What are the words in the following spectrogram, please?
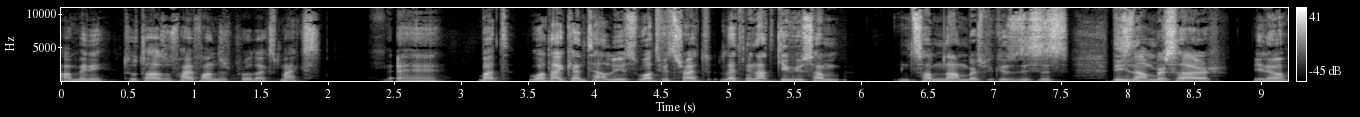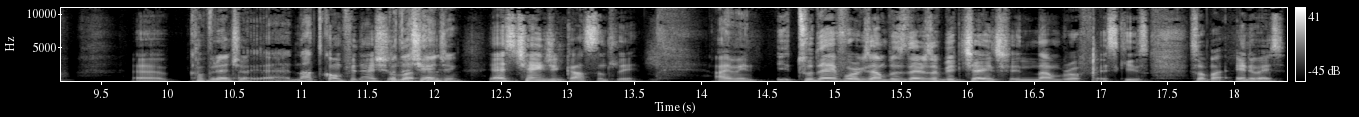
how many? 2,500 products max. Uh, but what I can tell you is what we try to, let me not give you some, some numbers because this is, these numbers are, you know, uh, Confidential. uh, not confidential. But they're uh, changing. yeah, it's changing constantly. I mean, today, for example, there's a big change in number of SKUs. So, but anyways,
